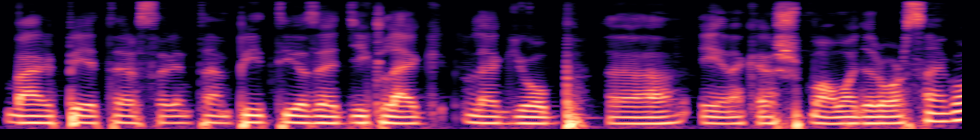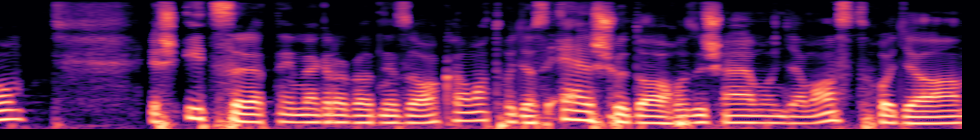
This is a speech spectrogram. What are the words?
Mári Péter szerintem PT az egyik leg, legjobb uh, énekes ma Magyarországon. És itt szeretném megragadni az alkalmat, hogy az első dalhoz is elmondjam azt, hogy, a,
